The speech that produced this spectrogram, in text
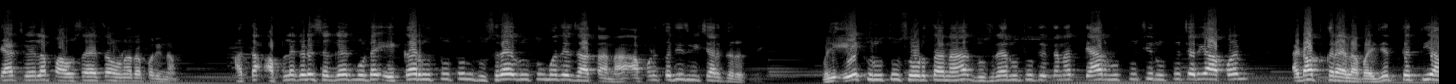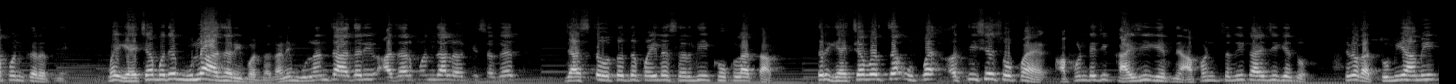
त्याच वेळेला पावसाळ्याचा होणारा परिणाम. आता आपल्याकडे सगळ्यात मोठा एका ऋतूतून दुसऱ्या ऋतूमध्ये जाताना आपण कधीच विचार करत नाही. म्हणजे एक ऋतू सोडताना दुसऱ्या ऋतूत येताना त्या ऋतूची ऋतुचर्या आपण अडॉप्ट करायला पाहिजे तर ती आपण करत नाही. मग ह्याच्यामध्ये मुलं आजारी पडतात आणि मुलांचं आजारी आजारपण झालं की सगळ्यात जास्त होतं तर पहिलं सर्दी खोकला ताप. तर ह्याच्यावरचा उपाय अतिशय सोपा आहे. आपण त्याची काळजी घेत नाही. आपण सगळी काळजी घेतो. हे बघा तुम्ही आम्ही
